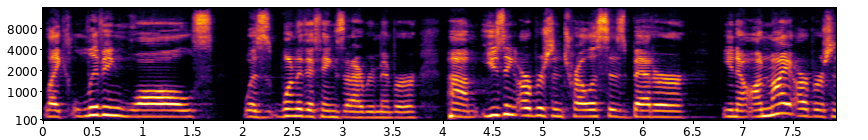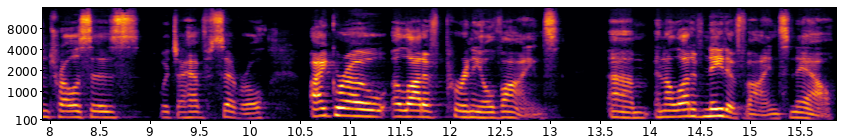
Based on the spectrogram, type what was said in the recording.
Like living walls was one of the things that i remember. Um, using arbors and trellises better. You know on my arbors and trellises which i have several i grow a lot of perennial vines um, and a lot of native vines now.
